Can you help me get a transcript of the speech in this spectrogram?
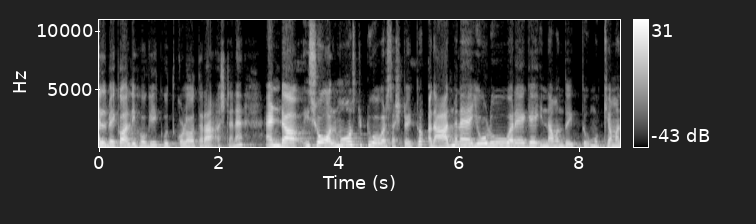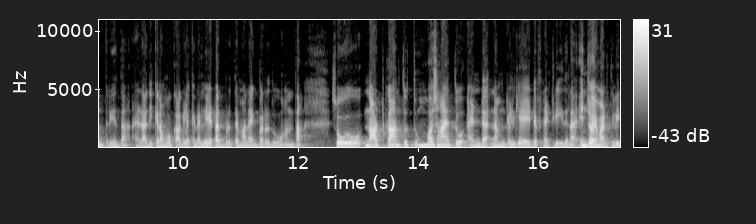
ಎಲ್ಲಿ ಬೇಕೋ ಅಲ್ಲಿ ಹೋಗಿ ಕೂತ್ಕೊಳ್ಳೋ ಥರ ಅಷ್ಟೇ ಆ್ಯಂಡ್ ಈ ಶೋ ಆಲ್ಮೋಸ್ಟ್ ಟೂ ಅವರ್ಸ್ ಅಷ್ಟು ಇತ್ತು. ಅದಾದಮೇಲೆ ಏಳೂವರೆಗೆ ಇನ್ನೂ ಒಂದು ಇತ್ತು ಮುಖ್ಯಮಂತ್ರಿ ಅಂತ. ಆ್ಯಂಡ್ ಅದಕ್ಕೆ ನಾವು ಹೋಗೋಕ್ಕಾಗಲ್ಲ ಯಾಕೆಂದರೆ ಲೇಟಾಗಿ ಬಿಡುತ್ತೆ ಮನೆಗೆ ಬರೋದು ಅಂತ. ಸೊ ನಾಟಕ ಅಂತೂ ತುಂಬ ಚೆನ್ನಾಗಿತ್ತು. ಆ್ಯಂಡ್ ನಮ್ಗಳಿಗೆ ಡೆಫಿನೆಟ್ಲಿ ಇದೆಲ್ಲ ಎಂಜಾಯ್ ಮಾಡ್ತೀವಿ.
